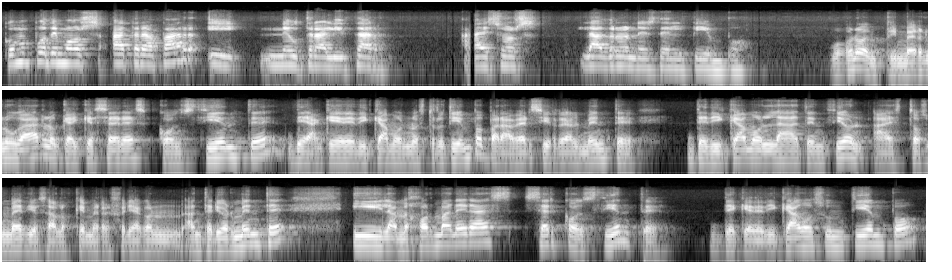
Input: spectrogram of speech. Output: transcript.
¿Cómo podemos atrapar y neutralizar a esos ladrones del tiempo? Bueno, en primer lugar, lo que hay que ser es consciente de a qué dedicamos nuestro tiempo para ver si realmente dedicamos la atención a estos medios a los que me refería anteriormente y la mejor manera es ser consciente de que dedicamos un tiempo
